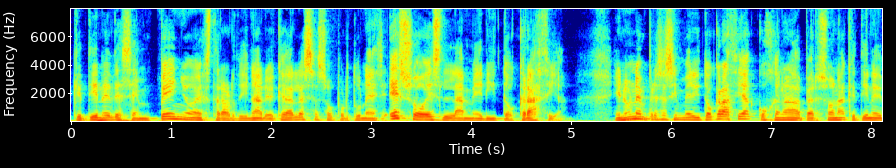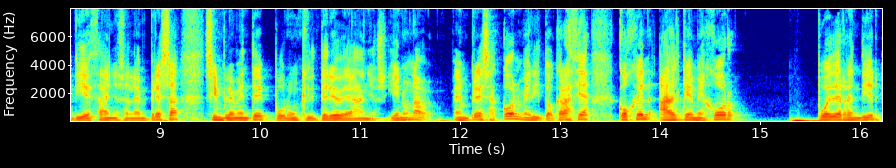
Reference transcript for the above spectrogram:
que tiene desempeño extraordinario, hay que darle esas oportunidades. Eso es la meritocracia. En una empresa sin meritocracia, cogen a la persona que tiene 10 años en la empresa simplemente por un criterio de años. Y en una empresa con meritocracia, cogen al que mejor puede rendir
